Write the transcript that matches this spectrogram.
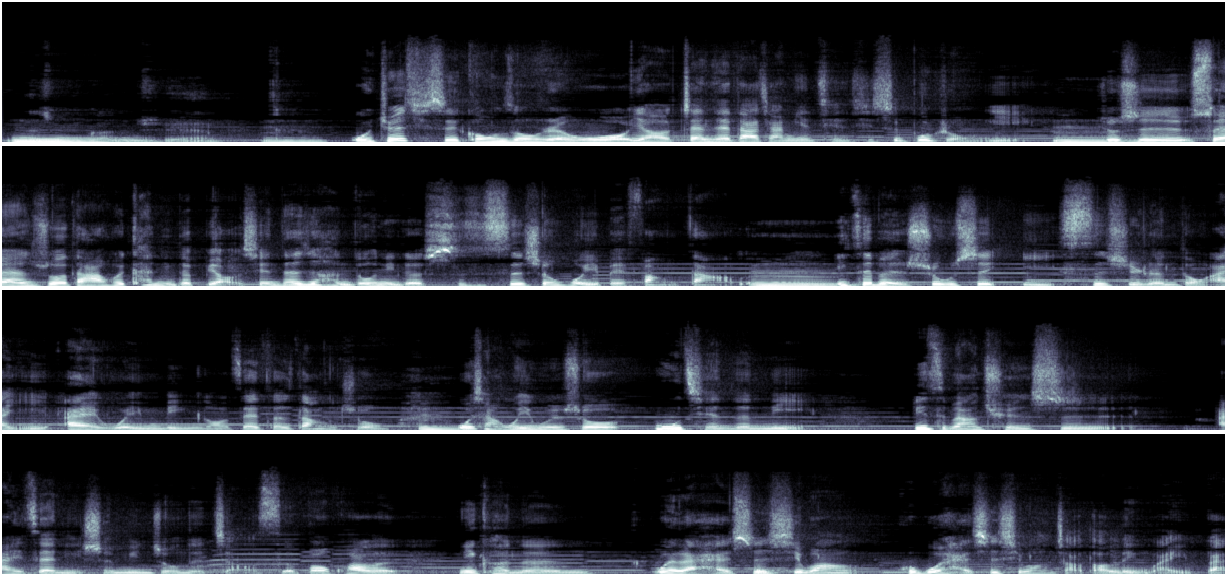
那种感觉。嗯，我觉得其实公众人物要站在大家面前其实不容易。嗯，就是虽然说大家会看你的表现，但是很多你的私私生活也被放大了。嗯，你这本书是以四十人懂爱，以爱为名哦，在这当中，嗯，我想问一问说，目前的你，你怎么样诠释爱在你生命中的角色？包括了你可能。未来还是希望，会不会还是希望找到另外一半，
